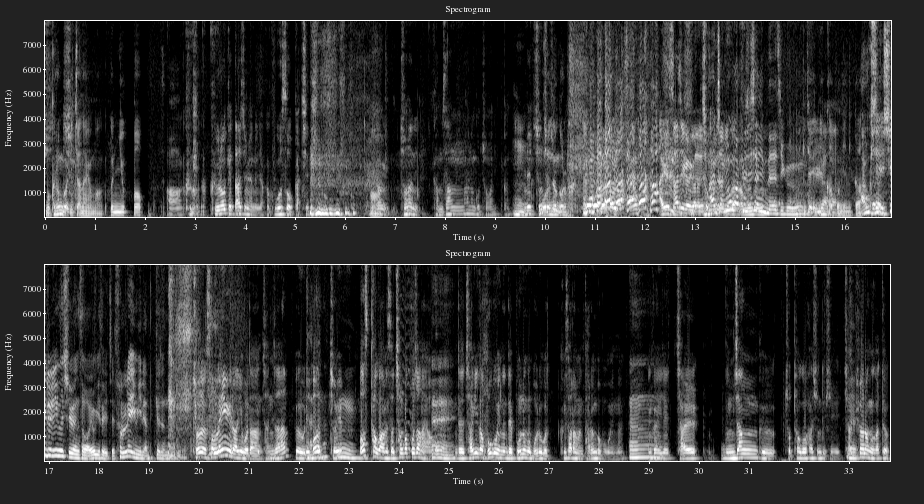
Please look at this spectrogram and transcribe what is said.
뭐 그런 거 있잖아요. 막 은유법. 아, 그, 그 그렇게 따지면은 약간 국어 수업 같이 돼. 어, 저는 감상하는 거 좋아하니까. 음, 근데 전체적으로 걸로. 알겠습니다. 아직 이거는 네. 전문적인 아 전문가 표지션인데 지금. 이제 그냥- 16학번이니까. 아 혹시 시를 읽으시면서 여기서 이제 설레임이 느껴졌는지. 저는 설레임이라기보단 잔잔함? 그 우리 잔잔함? 버 저희 음. 버스 타고 가면서 창밖 보잖아요. 네. 근데 자기가 보고 있는데 보는 거 모르고 그 사람은 다른 거 보고 있는. 음. 그러니까 이제 잘 문장 그 좋다고 하신 듯이 잘 네. 표현한 것 같아요.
